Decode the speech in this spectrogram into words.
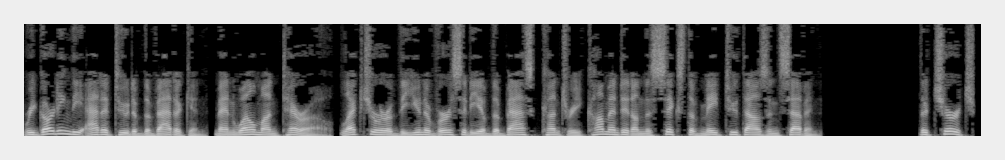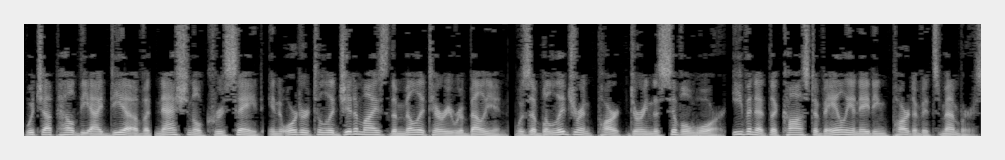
Regarding the attitude of the Vatican, Manuel Montero, lecturer of the University of the Basque Country commented on 6 May 2007, the Church, which upheld the idea of a national crusade in order to legitimize the military rebellion, was a belligerent part during the Civil War, even at the cost of alienating part of its members.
